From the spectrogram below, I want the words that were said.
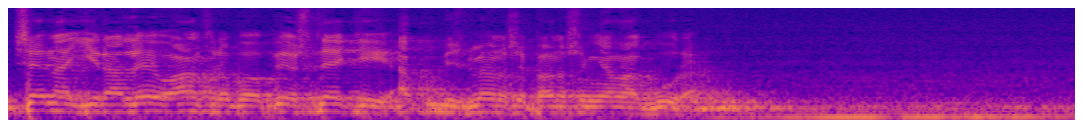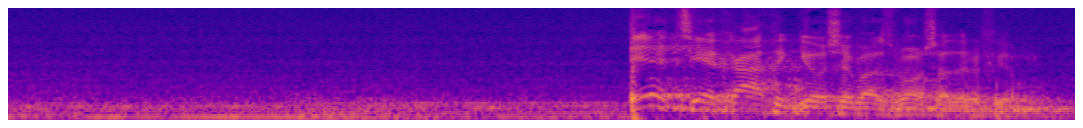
σε ένα γυραλαίο άνθρωπο ο οποίος στέκει ακουμπισμένος επάνω σε μια μαγκούρα. Έτσι εχάθηκε ο σεβασμός αδελφοί μου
